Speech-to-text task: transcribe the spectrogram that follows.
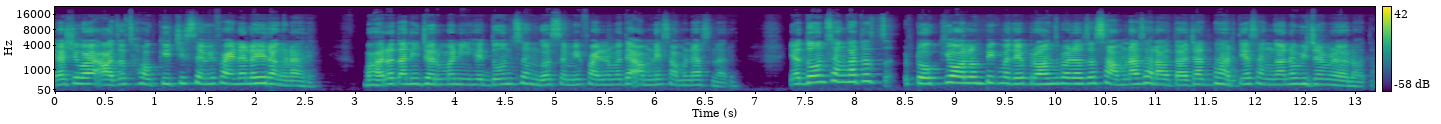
याशिवाय आजच हॉकीची सेमीफायनलही रंगणार आहे. भारत आणि जर्मनी हे दोन संघ सेमीफायनलमध्ये आमने सामने असणार आहेत. या दोन संघातच टोकियो ऑलिम्पिकमध्ये ब्रॉन्झ मेडलचा सामना झाला होता ज्यात भारतीय संघानं विजय मिळवला होता.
